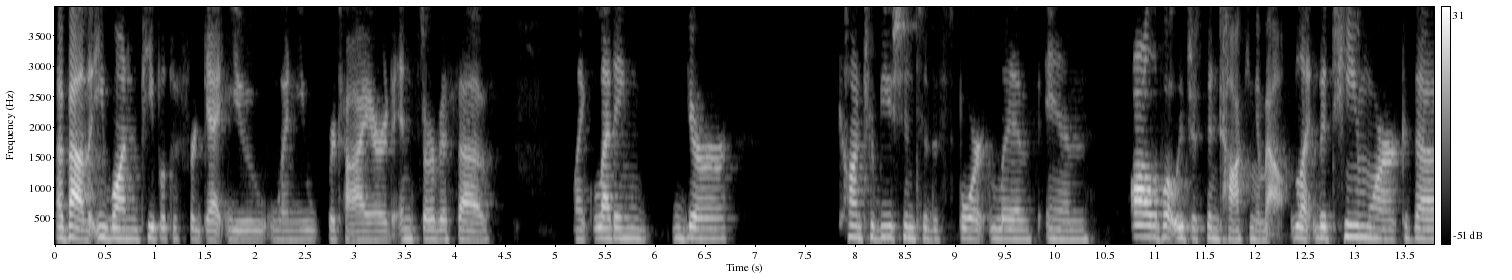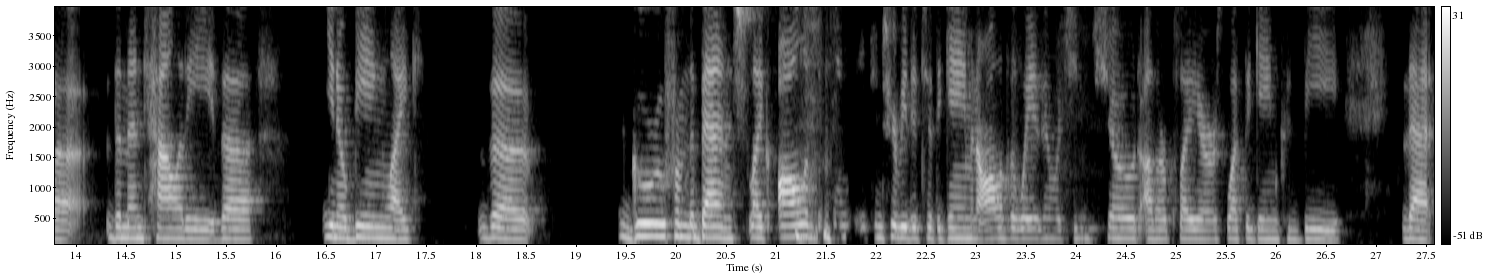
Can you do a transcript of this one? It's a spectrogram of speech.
about that you wanted people to forget you when you retired in service of like letting your contribution to the sport live in all of what we've just been talking about like the teamwork the the mentality the you know being like the guru from the bench like all of the things contributed to the game and all of the ways in which you showed other players what the game could be that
